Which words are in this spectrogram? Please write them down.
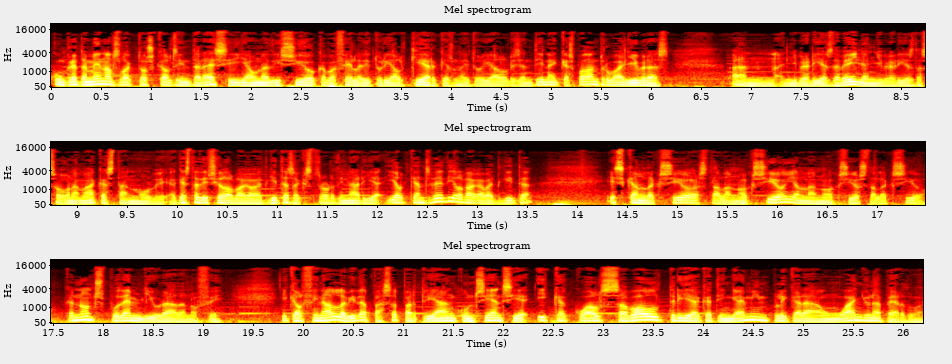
Concretament, als lectors que els interessi, hi ha una edició que va fer l'editorial Kier, que és una editorial argentina, i que es poden trobar llibres en, en llibreries de vell, en llibreries de segona mà, que estan molt bé. Aquesta edició del Bhagavad Gita és extraordinària, i el que ens ve a dir el Bhagavad Gita és que en l'acció està la no acció i en la no acció està l'acció, que no ens podem lliurar de no fer i que al final la vida passa per triar en consciència i que qualsevol tria que tinguem implicarà un guany i una pèrdua.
